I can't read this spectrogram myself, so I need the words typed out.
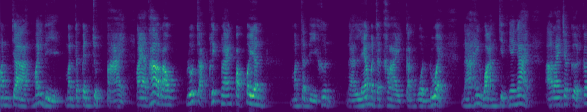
มันจะไม่ดีมันจะเป็นจุดตาย แต่ถ้าเรารู้จักพลิกแพลงปรับเปลี่ยน มันจะดีขึ้น นะแล้วมันจะคลายกังวลด้วยนะให้วางจิตง่าย ๆ อะไรจะเกิดก็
